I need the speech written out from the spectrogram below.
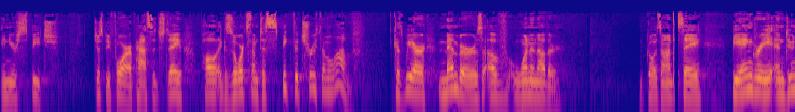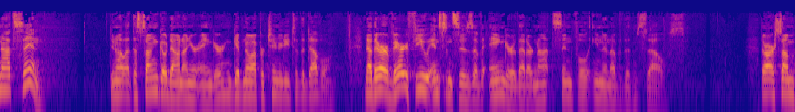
in your speech. Just before our passage today, Paul exhorts them to speak the truth in love because we are members of one another. He goes on to say, Be angry and do not sin. Do not let the sun go down on your anger and give no opportunity to the devil. Now, there are very few instances of anger that are not sinful in and of themselves. There are some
